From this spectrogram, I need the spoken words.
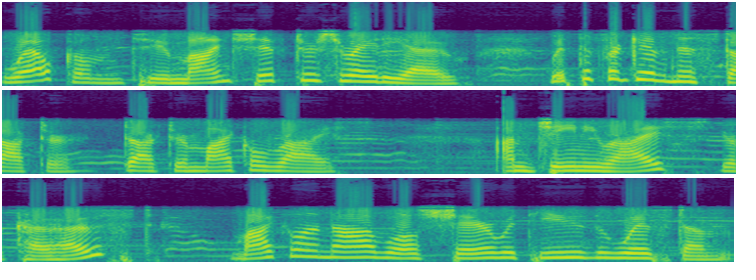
Welcome to Mind Shifters Radio with the Forgiveness Doctor, Dr. Michael Ryce. I'm Jeanie Ryce, your co host. Michael and I will share with you the wisdom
